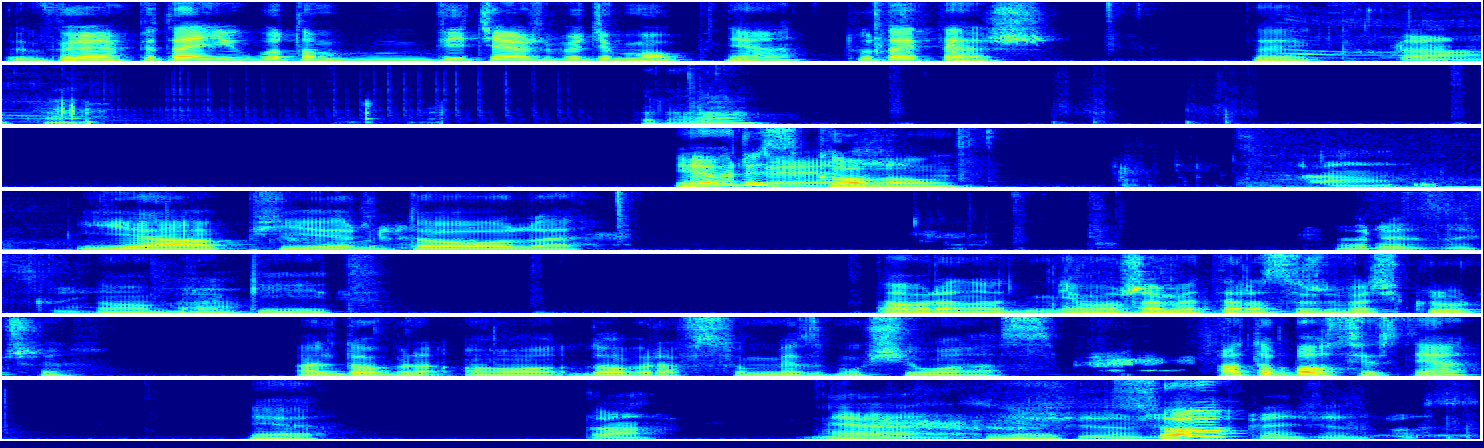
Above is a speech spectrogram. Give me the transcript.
Wziąłem pytajnik, bo tam wiedziałem, że będzie mob, nie? Tutaj też. Pyk. Tak, tak. Dobra. Ja bym Też. ryzykował. tak. Ja pierdolę. Ryzykuj. Dobra, No. git. Dobra, no nie możemy teraz używać kluczy. Ale dobra, o, dobra, w sumie zmusiło nas. A to boss jest, nie? Nie, Nie, 75 jest boss.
